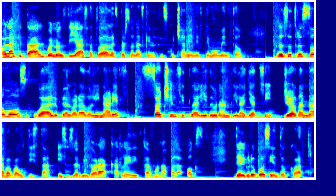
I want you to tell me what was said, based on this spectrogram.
Hola, ¿qué tal? Buenos días a todas las personas que nos escuchan en este momento. Nosotros somos Guadalupe Alvarado Linares, Xochil Citlali Durant Yatsi, Jordan Nava Bautista y su servidora Carla Edith Carmona Palafox del grupo 104.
